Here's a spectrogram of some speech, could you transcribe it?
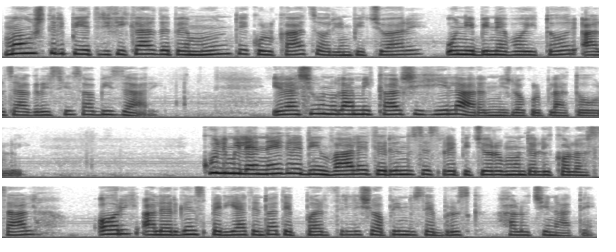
Monștri pietrificați de pe munte, culcați ori în picioare, unii binevoitori, alții agresivi sau bizari. Era și unul amical și hilar în mijlocul platoului. Culmile negre din vale târându-se spre piciorul muntelui colosal, ori alergând speriate în toate părțile și oprindu-se brusc halucinate.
